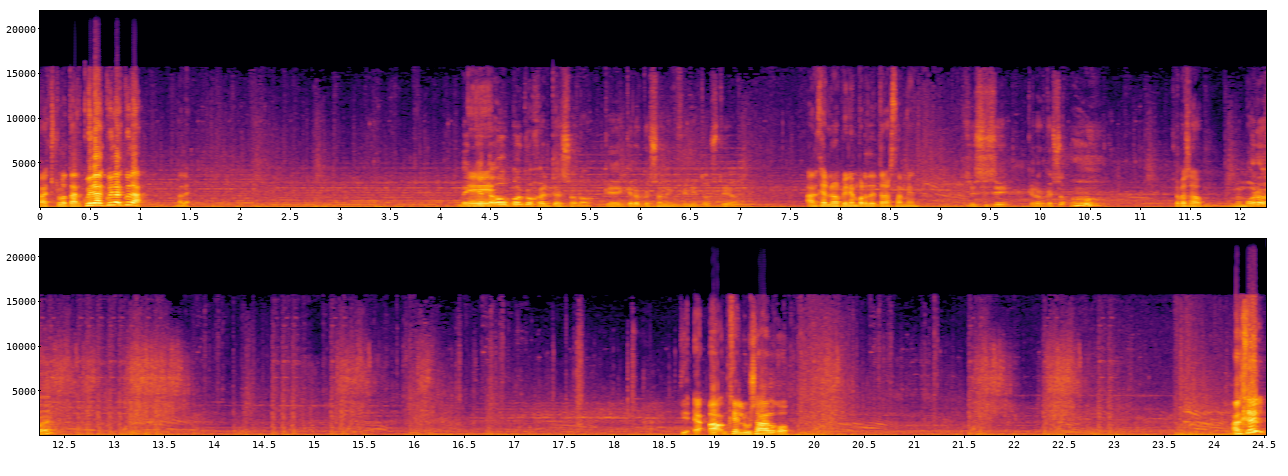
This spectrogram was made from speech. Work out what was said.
Va a explotar. ¡Cuida, cuida, cuida! Vale. Ven que te agupo y coge el tesoro. Que creo que son infinitos, tío. Ángel, nos vienen por detrás también. Sí, sí, sí. Creo que son. ¡Oh! ¿Qué ha pasado? Me muero, eh. Eh, Ángel, usa algo. ¡Ángel!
